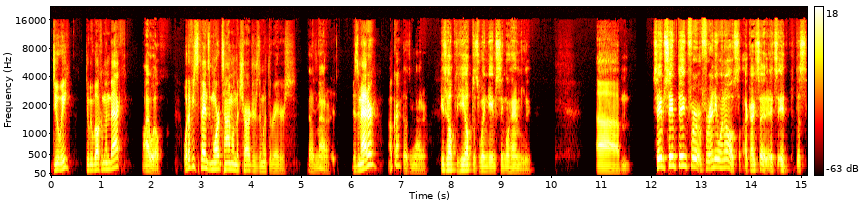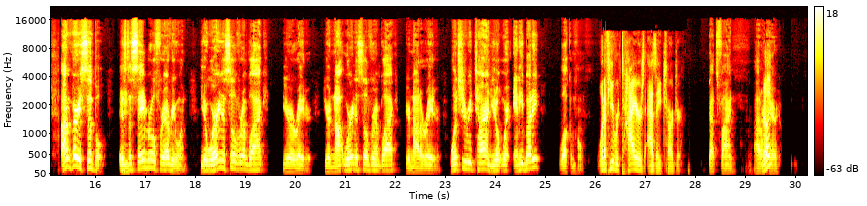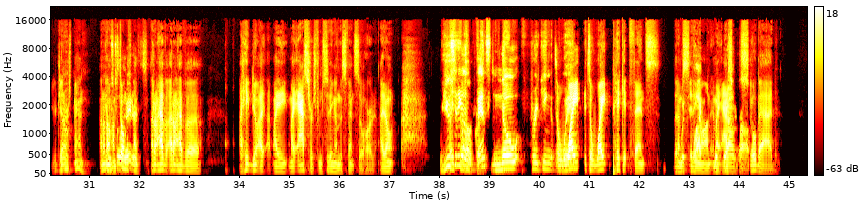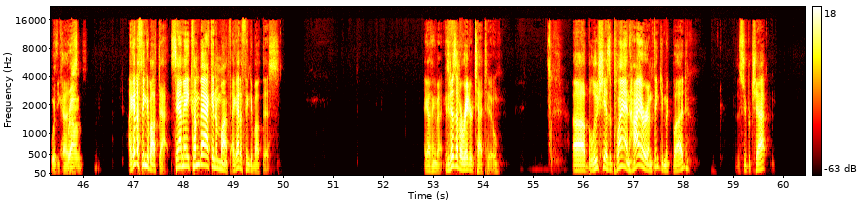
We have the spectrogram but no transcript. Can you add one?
Do we? Do we welcome him back? I will. What if he spends more time on the Chargers than with the Raiders? Doesn't matter. Does it matter? Okay. Doesn't matter. He's helped. He helped us win games single handedly. Um, Same same thing for for anyone else. Like I said, it's it. This I'm very simple. It's Mhm. the same rule for everyone. You're wearing a silver and black. You're a Raider. You're not wearing a silver and black. You're not a Raider. Once you retire and you don't wear anybody, welcome home. what if he retires as a Charger? That's fine. I don't Really? care. You're a generous man. I don't know. I'm still still Raider. I don't have. I don't have a. I hate doing. I, my my ass hurts from sitting on this fence so hard. I don't. You sitting on the fence? No freaking It's a way. white. It's a white picket fence that I'm With sitting black- on, and my ass is so bad. with because- brown. I got to think about that. Sam A, come back in a month. I got to think about this. I got to think about it because he does have a Raider tattoo. Uh, Belushi has a plan. Hire him. Thank you, McBud. The super chat.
